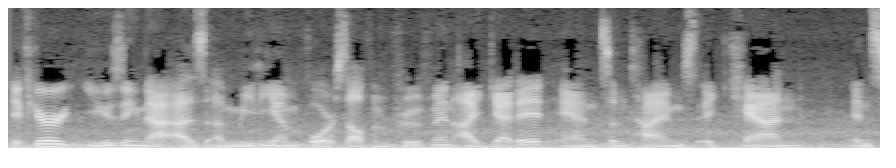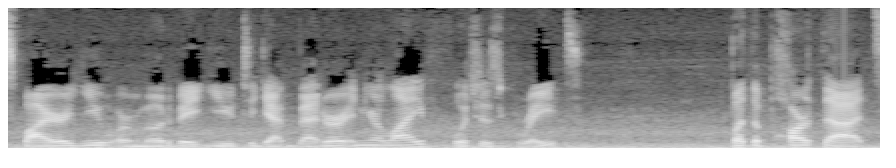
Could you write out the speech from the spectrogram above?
if you're using that as a medium for self improvement, I get it, and sometimes it can inspire you or motivate you to get better in your life, which is great. But the part that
